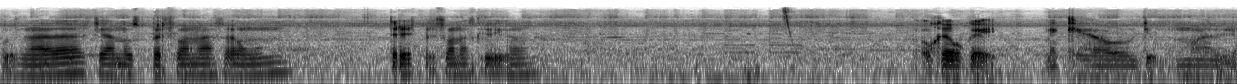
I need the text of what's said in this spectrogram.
Pues nada, quedan dos personas aún. Tres personas que digan. Ok, ok. Me queda último, madre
